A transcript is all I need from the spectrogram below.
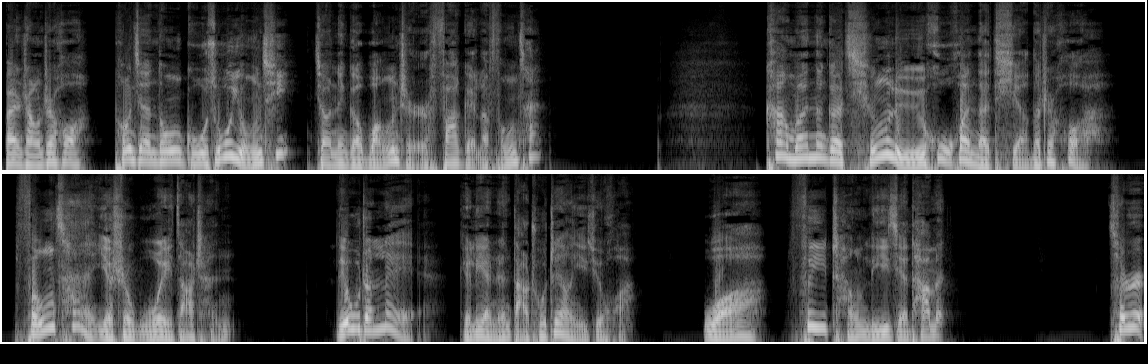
半晌之后啊，彭建东鼓足勇气将那个网址发给了冯灿。看完那个情侣互换的帖子之后啊，冯灿也是五味杂陈，流着泪给恋人打出这样一句话：“我。”非常理解他们。次日，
